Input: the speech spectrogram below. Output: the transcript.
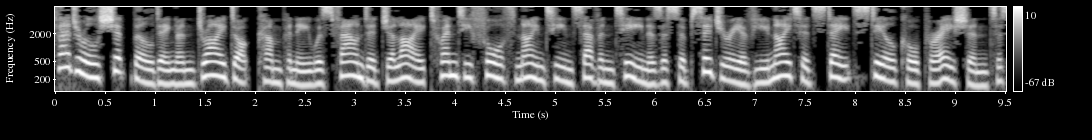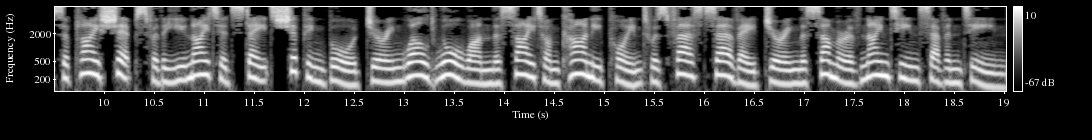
Federal Shipbuilding and Dry Dock Company was founded July 24, 1917 as a subsidiary of United States Steel Corporation to supply ships for the United States Shipping Board during World War I. The site on Kearny Point was first surveyed during the summer of 1917.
